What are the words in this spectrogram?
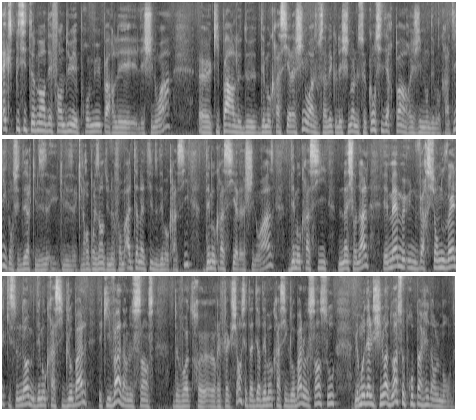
explicitement défendue et promue par les Chinois, euh, qui parle de démocratie à la chinoise. Vous savez que les Chinois ne se considèrent pas en régime non démocratique, ils considèrent qu'ils représentent une forme alternative de démocratie, démocratie à la chinoise, démocratie nationale, et même une version nouvelle qui se nomme démocratie globale et qui va dans le sens de votre euh, réflexion, c'est-à-dire démocratie globale au sens où le modèle chinois doit se propager dans le monde.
